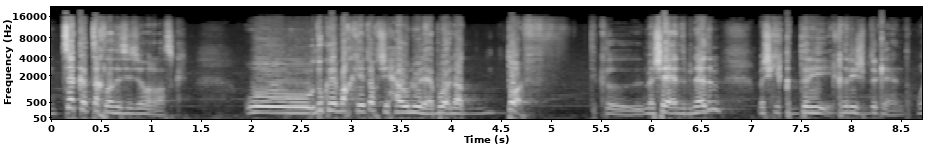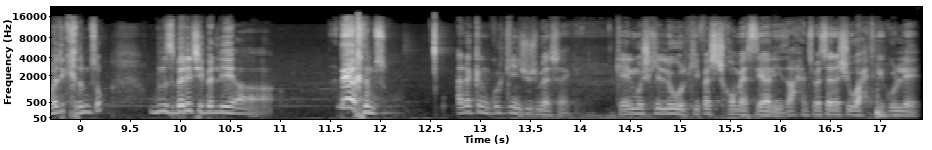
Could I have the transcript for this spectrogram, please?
أنت كتاخذ la décision راسك. ودوك les marketeurs تيحاولوا يلعبوا على ضعف ديك المشاعر بنادم باش كيقدر يقدر يجبد داك اللي وهذيك خدمته. وبالنسبة لي تيبان لي آه، داير خدمته. أنا كنقول كاين جوج مشاكل. كاين المشكل الأول كيفاش تكوميرسياليزا حيت مثلا شي واحد كيقول ليه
